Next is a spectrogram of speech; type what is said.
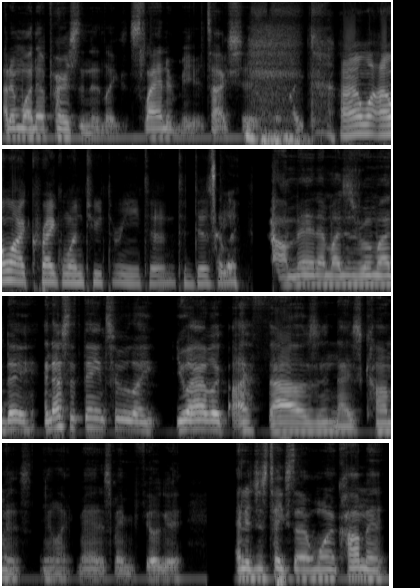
I didn't want that person to like slander me or talk shit. Like, I don't want I don't want Craig one two three to to diss me. like, oh man, that might just ruin my day. And that's the thing too. Like you'll have like a thousand nice comments. You're like, man, this made me feel good. And it just takes that one comment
